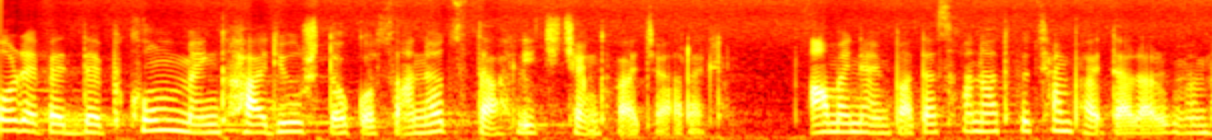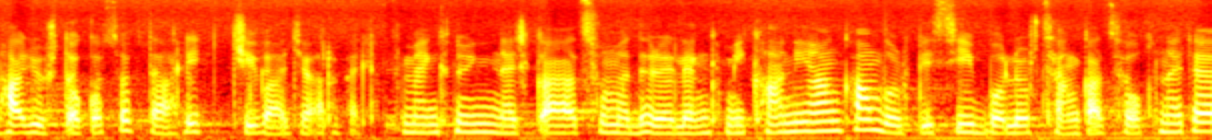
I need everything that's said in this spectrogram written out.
Որևէ դեպքում մենք 100%-անոց դահլիճ չենք վաճառել ամենայն պատասխանատվությամբ հայտարարում եմ 100%-ով դահլիճ չի վաճառվել։ Մենք նույն ներկայացումը դրել ենք մի քանի անգամ, որպիսի բոլոր ցանկացողները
